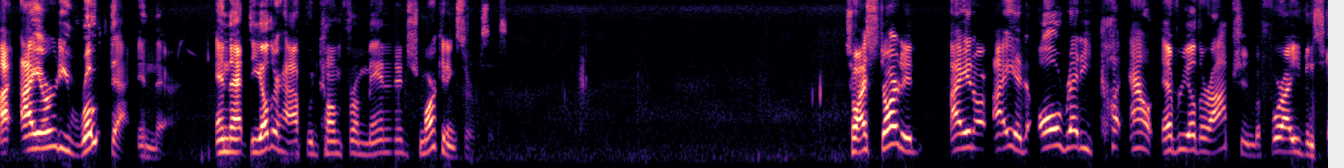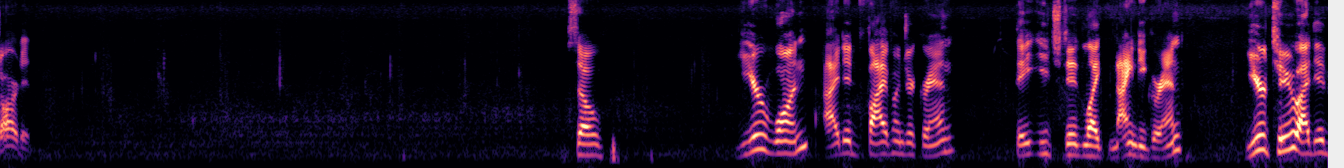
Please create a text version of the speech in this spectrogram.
I, I already wrote that in there and that the other half would come from managed marketing services So I started, I had, I had already cut out every other option before I even started. So year one, I did 500 grand. They each did like 90 grand. Year two, I did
